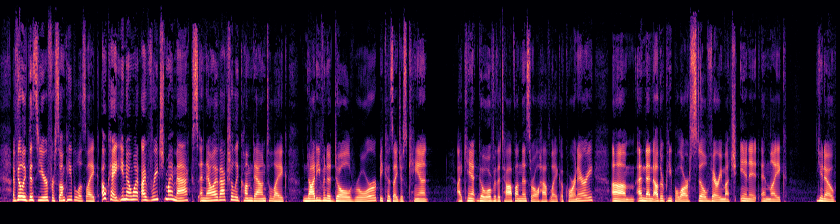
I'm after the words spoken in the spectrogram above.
I feel like this year for some people is like, okay, you know what? I've reached my max and now I've actually come down to like not even a dull roar because I just can't I can't go over the top on this or I'll have like a coronary. Um and then other people are still very much in it and like you know,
